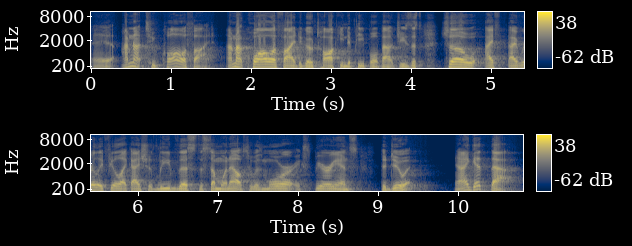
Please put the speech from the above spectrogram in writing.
eh, I'm not too qualified. I'm not qualified to go talking to people about Jesus. So I, I really feel like I should leave this to someone else who has more experience to do it. And I get that.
